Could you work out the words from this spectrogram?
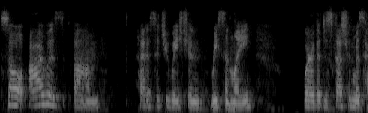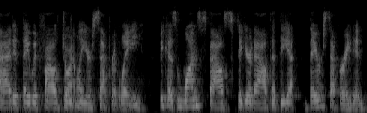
So I was, um, had a situation recently where the discussion was had if they would file jointly or separately because one spouse figured out that the, they were separated,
